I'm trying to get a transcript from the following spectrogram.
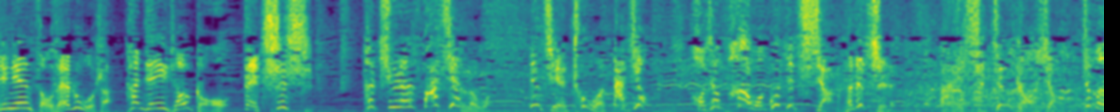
今天走在路上，看见一条狗在吃屎，它居然发现了我，并且冲我大叫，好像怕我过去抢它的吃的。哎呀，真搞笑！这么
